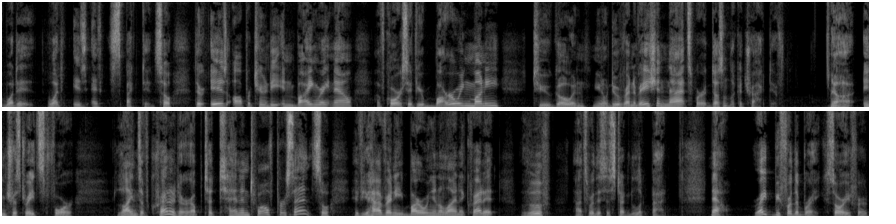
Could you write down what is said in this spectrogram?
what it what is expected. So there is opportunity in buying right now. Of course, if you're borrowing money to go and you know do a renovation, that's where it doesn't look attractive. Uh, interest rates for lines of credit are up to 10 and 12 percent. So if you have any borrowing in a line of credit, Oof, that's where this is starting to look bad. Now, right before the break, sorry for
